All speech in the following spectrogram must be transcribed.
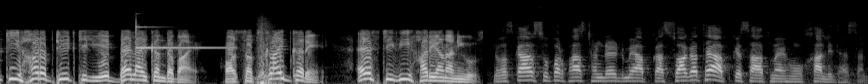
की हर अपडेट के लिए बेल आइकन दबाएँ और सब्सक्राइब करें एस टीवी हरियाणा न्यूज़ नमस्कार, सुपरफास्ट हंड्रेड में आपका स्वागत है। आपके साथ मैं हूँ खालिद हसन।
